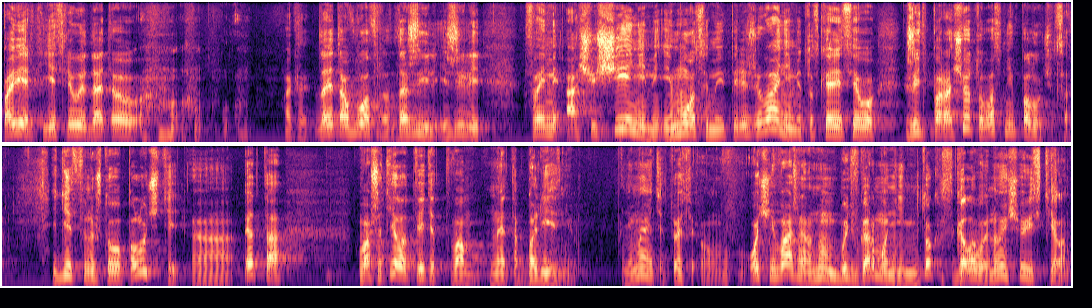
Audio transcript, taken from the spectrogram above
поверьте, если вы до этого, до этого возраста дожили и жили своими ощущениями, эмоциями и переживаниями, то, скорее всего, жить по расчету у вас не получится. Единственное, что вы получите, а, это ваше тело ответит вам на это болезнью. Понимаете? То есть очень важно ну, быть в гармонии не только с головой, но еще и с телом.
